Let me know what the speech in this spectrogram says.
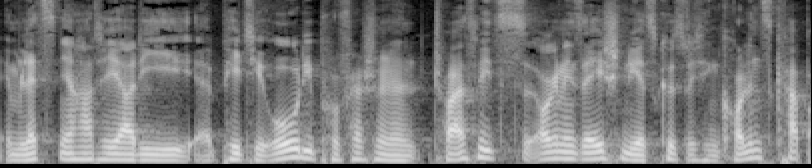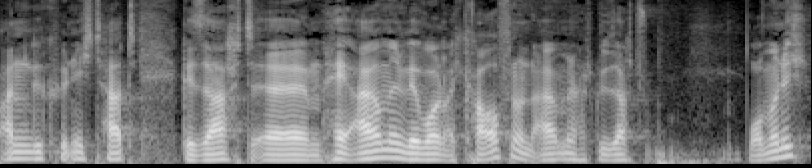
Im letzten Jahr hatte ja die äh, PTO, die Professional Triathletes Organization, die jetzt kürzlich den Collins Cup angekündigt hat, gesagt, ähm, hey Ironman, wir wollen euch kaufen. Und Ironman hat gesagt, wollen wir nicht.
